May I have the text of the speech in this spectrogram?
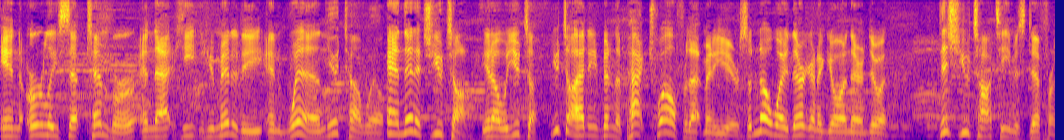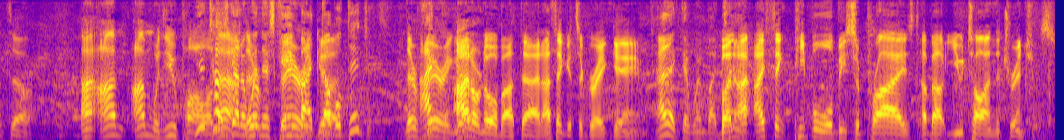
in early September in that heat and humidity and win. Utah will. And then it's Utah. You know, Utah. Utah hadn't even been in the Pac-12 for that many years, so no way they're going to go in there and do it. This Utah team is different, though. I, I'm I'm with you, Paul. Utah's got to win this game very by good. double digits. They're very think. good. I don't know about that. I think it's a great game. I think they win by But 10. I, I think people will be surprised about Utah in the trenches,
